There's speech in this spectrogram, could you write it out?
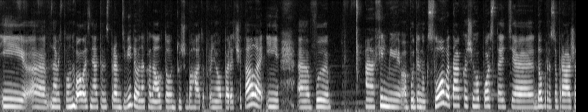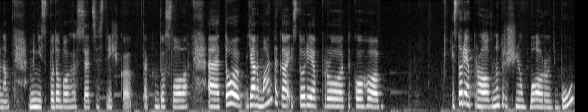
і е, навіть планувала зняти насправді відео на канал, то дуже багато про нього перечитала. І е, в е, фільмі Будинок слова також його постать е, добре зображена. Мені сподобалася ця стрічка, так до слова. Е, То я романтика, історія про такого. Історія про внутрішню боротьбу,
